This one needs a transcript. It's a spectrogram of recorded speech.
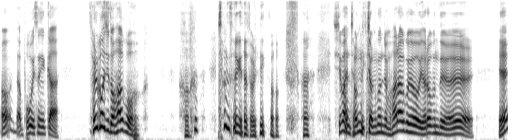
어 나 보고 있으니까 설거지도 하고 어? 청소기다 돌리고 어? 심한 정리 정돈 좀 하라고요 여러분들 예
